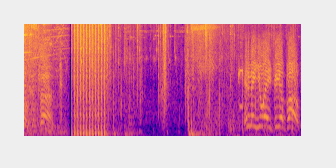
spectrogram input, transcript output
Kill confirmed. Enemy UAV above.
